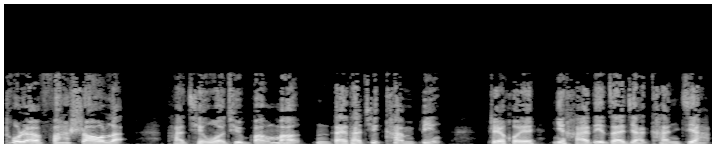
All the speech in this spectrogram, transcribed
突然发烧了，他请我去帮忙，带他去看病。这回你还得在家看家，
